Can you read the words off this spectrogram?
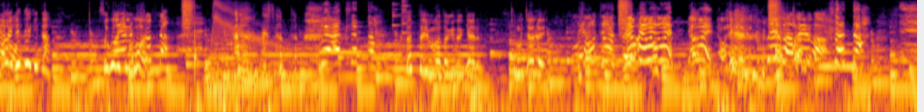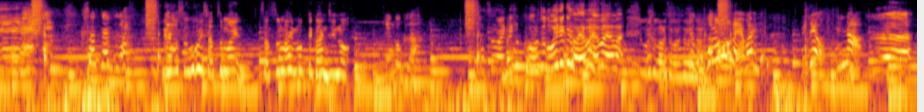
ぱい出てきた。すごいすごい。腐ったあ腐っうわ腐った。た腐った芋が時々ある。気持ち悪い。え待って待ってやばいやばいやばい。やばい腐った。えー腐ったやつが。でもすごいさつまいさつまいもって感じの。天国だ。さつまいもちょっと置いてくるわ。やばいやばいやばい。すごいすごいすごいすごい。この方がやばいで見てよみんな。うわ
